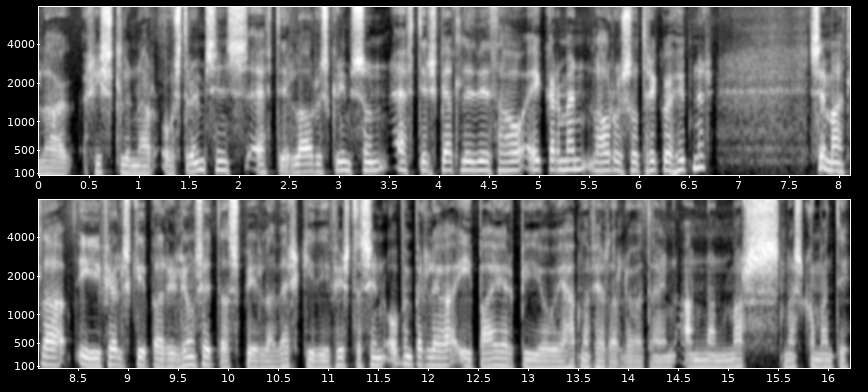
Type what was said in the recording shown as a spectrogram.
Niðurlag Hríslunar og Strömsins eftir Lárus Grímsson eftir spjallið við þá eigarmenn Lárus og Tryggva Hupner sem ætla í fjölskipari ljónsveit að spila verkið í fyrsta sinn ofinbarlega í Bæjarbíó í Hafnafjörðarlögadaginn annan mars næstkomandi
